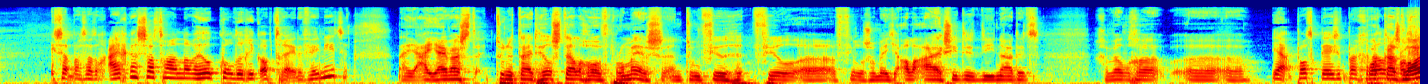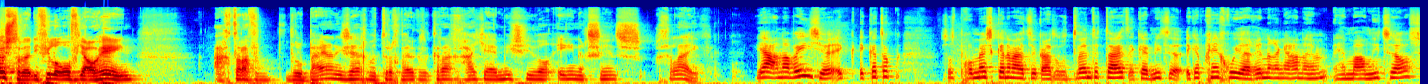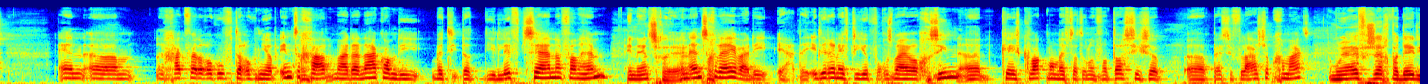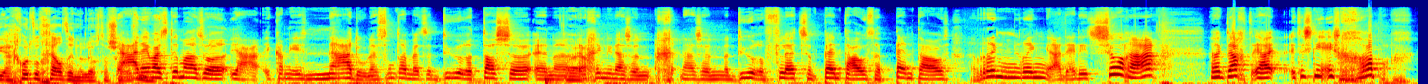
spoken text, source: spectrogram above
Is dat, was dat toch eigenlijk een soort van heel kolderiek optreden, vind je niet? Nou ja, jij was toen de tijd heel stellig over Promes. En toen viel, viel, uh, viel zo'n beetje alle Ajaxiden die naar dit geweldige uh, uh, ja, pod, deze podcast podcast luisteren, die vielen over jou heen. Achteraf, ik wil bijna niet zeggen, met terugwerkende kracht, had jij misschien wel enigszins gelijk. Ja, nou weet je, ik, ik had ook, zoals Promes kennen wij natuurlijk uit de Twente-tijd. Ik, heb niet, ik heb geen goede herinneringen aan hem, helemaal niet zelfs. En um, dan ga ik verder ook, hoef ik daar ook niet op in te gaan. Maar daarna kwam die, met die, dat, die liftscène van hem. In Enschede, In Enschede, waar die, ja, de, iedereen heeft die volgens mij wel gezien. Uh, Kees Kwakman heeft daar toen een fantastische uh, persiflage op gemaakt. Moet je even zeggen, wat deed hij? Hij gooit toen geld in de lucht of zo? Ja, nee, maar het is helemaal zo, ja, ik kan niet eens nadoen. Hij stond daar met de dure tassen en uh, oh, ja. ging hij naar zijn, naar zijn dure flat, zijn penthouse, zijn penthouse. Ring, ring. Ja, hij deed zo raar. Dat ik dacht, ja, het is niet eens grappig.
